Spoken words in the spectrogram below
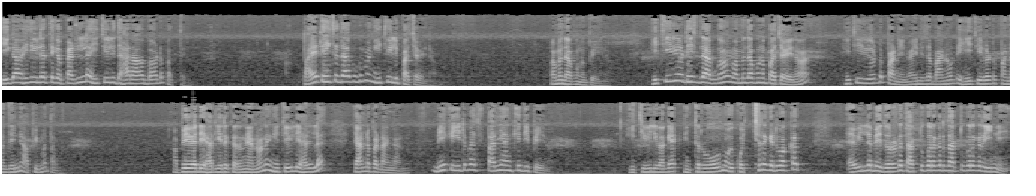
ඊගාව හිතවිල්ලත් එක පැටලලා හිතවිලි ධාරාව බවට පත් වෙනවා. පයට හිත දාපු ගමන් හිතවිලි පච වෙනවා. වම දකුණ පේනවා. හිතවිලි වලට හිත දාපු ගමන් වම දකුණ පච වෙනවා. හිතවිලි වලට පණ එනවා. ඒ නිසා බනකොට හිතවිලි වලට පණ දෙන්නේ අපිම තමයි. අපේ වැඩේ හරියට කරන්න යනවනම් හිතවිලි හරිලා යන්න පටන් ගන්නවා. මේක ඊට පස්සේ පරියන්කේදී පේනවා. හිතවිලි වගේක් නිතරම ওই කොච්චර කෙරුවක්වත් ඇවිල්ලා මේ දොරට තට්ටු කර කර තට්ටු කර කර ඉන්නේ.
